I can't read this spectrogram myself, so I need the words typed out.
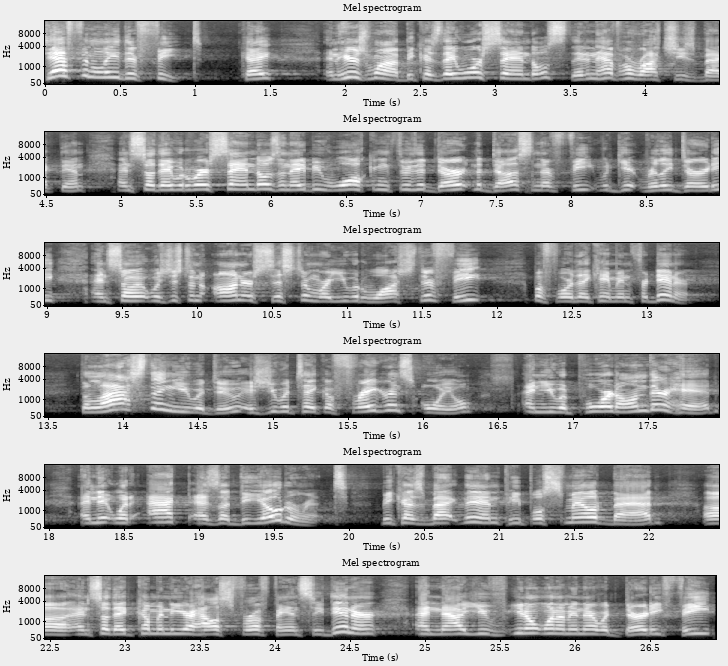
Definitely their feet, okay? And here's why because they wore sandals. They didn't have huaraches back then. And so they would wear sandals and they'd be walking through the dirt and the dust and their feet would get really dirty. And so it was just an honor system where you would wash their feet before they came in for dinner. The last thing you would do is you would take a fragrance oil and you would pour it on their head, and it would act as a deodorant because back then people smelled bad. Uh, and so they'd come into your house for a fancy dinner, and now you've, you don't want them in there with dirty feet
